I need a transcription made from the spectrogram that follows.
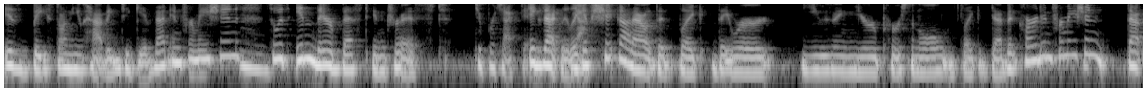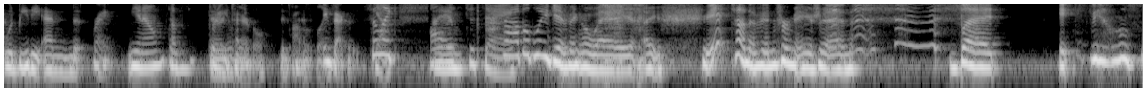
is based on you having to give that information. Mm. So it's in their best interest. to protect it. Exactly. Like Yeah. if shit got out that like they were using your personal like debit card information, that would be the end, Right. you know, That's of their pretty entire illegal, business. probably. Exactly. So Yeah. like All I this to say. probably giving away a shit ton of information, but it feels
